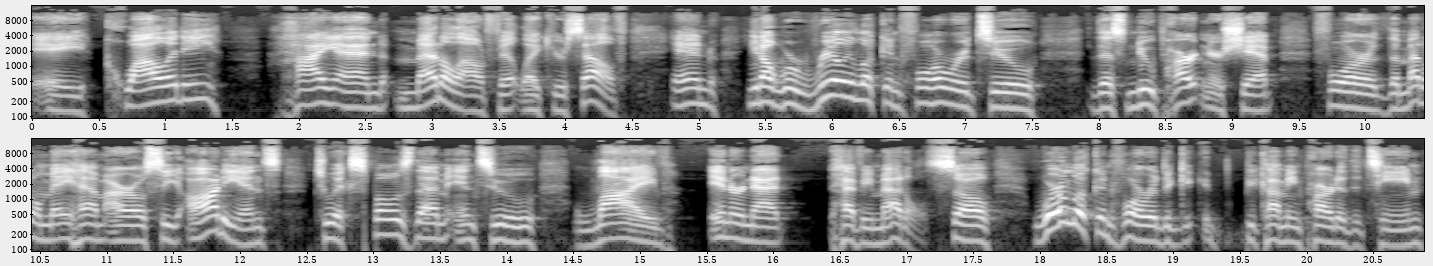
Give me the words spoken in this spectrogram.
a quality high end metal outfit like yourself. And you know, we're really looking forward to this new partnership for the Metal Mayhem ROC audience to expose them into live internet heavy metal. So we're looking forward to g- becoming part of the team.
